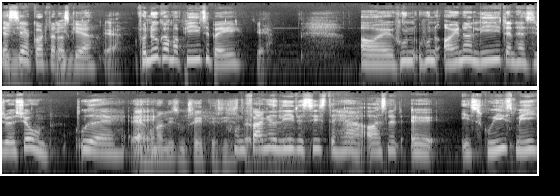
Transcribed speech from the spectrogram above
jeg En- ser godt, hvad der en- sker. ja. For nu kommer Pige tilbage, Ja. og øh, hun, hun øjner lige den her situation ud af... ja, hun øh, har ligesom set det sidste. Hun fangede lige det sidste her, ja. og er sådan lidt, øh, squeeze me,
